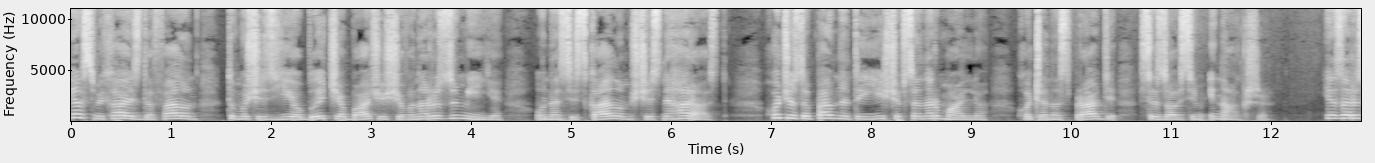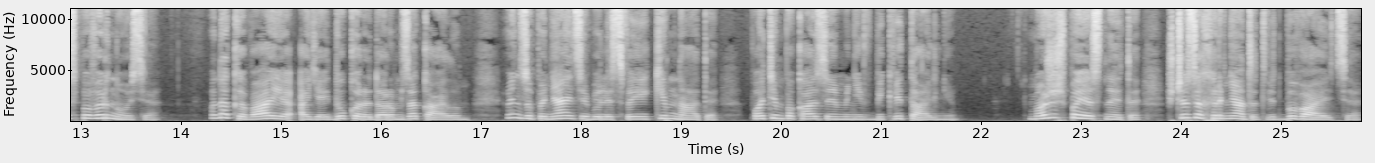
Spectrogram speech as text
Я всміхаюсь до Фелон, тому що з її обличчя бачу, що вона розуміє, у нас із Кайлом щось не гаразд. Хочу запевнити її, що все нормально, хоча насправді все зовсім інакше. Я зараз повернуся. Вона киває, а я йду коридором за Кайлом. Він зупиняється біля своєї кімнати, потім показує мені в бік вітальні. Можеш пояснити, що за херня тут відбувається?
